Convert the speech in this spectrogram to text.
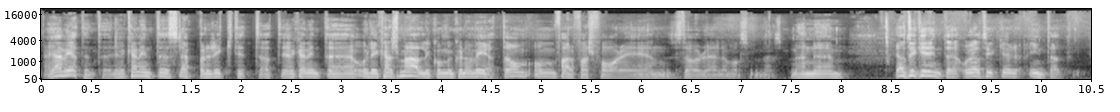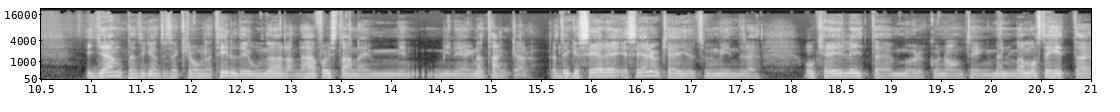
jag vet inte, jag kan inte släppa det riktigt. Att jag kan inte, och det kanske man aldrig kommer kunna veta om, om farfars far är en större eller vad som helst. Men eh, jag tycker inte, och jag tycker inte att Egentligen tycker jag inte vi ska krångla till det i onödan. Det här får ju stanna i min, mina egna tankar. Jag tycker, mm. ser det, ser det okej okay ut som är mindre, okej okay, lite mörk och någonting. Men man måste hitta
